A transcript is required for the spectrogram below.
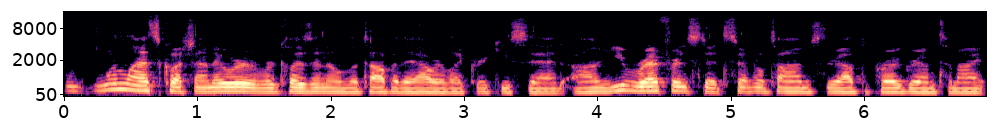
One last question. I know we're, we're closing on the top of the hour, like Ricky said. Uh, you referenced it several times throughout the program tonight.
